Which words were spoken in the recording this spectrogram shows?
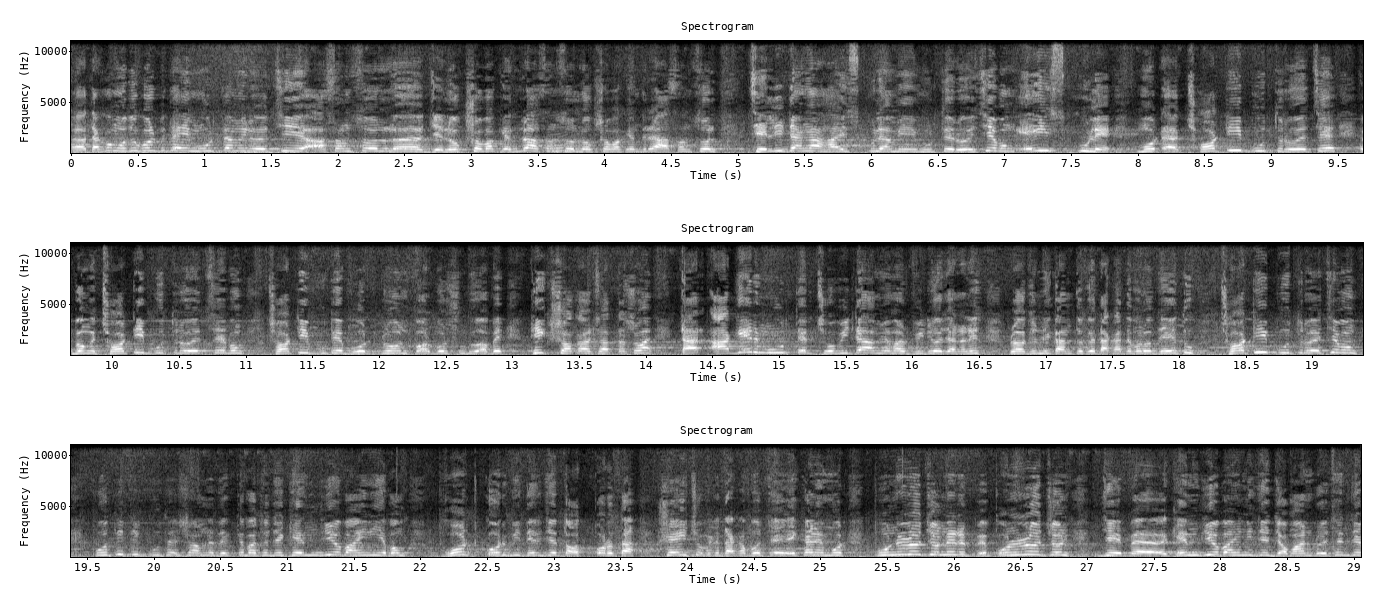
দেখো মধুকল্পিতা এই মুহূর্তে আমি রয়েছি আসানসোল যে লোকসভা কেন্দ্র, আসানসোল লোকসভা কেন্দ্রে আসানসোল চেলিডাঙ্গা হাই স্কুলে আমি এই মুহূর্তে রয়েছি এবং এই স্কুলে মোট ছটি বুথ রয়েছে এবং ছটি বুথ রয়েছে এবং ছটি বুথে ভোট গ্রহণ পর্ব শুরু হবে ঠিক সকাল সাতটার সময়। তার আগের মুহূর্তের ছবিটা আমি আমার ভিডিও জার্নালিস্ট রজনীকান্তকে দেখাতে পারব যেহেতু ছটি বুথ রয়েছে এবং প্রতিটি বুথের সামনে দেখতে পাচ্ছ যে কেন্দ্রীয় বাহিনী এবং ভোট কর্মীদের যে তৎপরতা, সেই ছবিটা দেখা হচ্ছে এখানে মোট পনেরো জনের, পনেরো জন যে কেন্দ্রীয় বাহিনী যে জওয়ান রয়েছেন, যে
